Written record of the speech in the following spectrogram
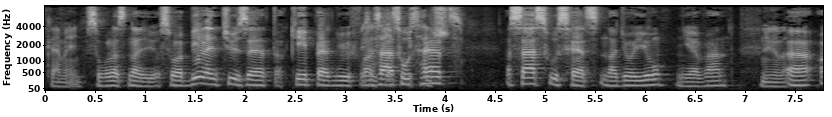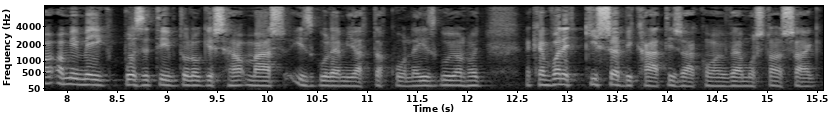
Kemény. Szóval az nagyon jó. Szóval a billentyűzet, a képernyő... És a 120 Hz? A 120 Hz nagyon jó, nyilván. nyilván. Uh, ami még pozitív dolog, és ha más izgul emiatt, akkor ne izguljon, hogy nekem van egy kisebbik hátizsákom, amivel mostanság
